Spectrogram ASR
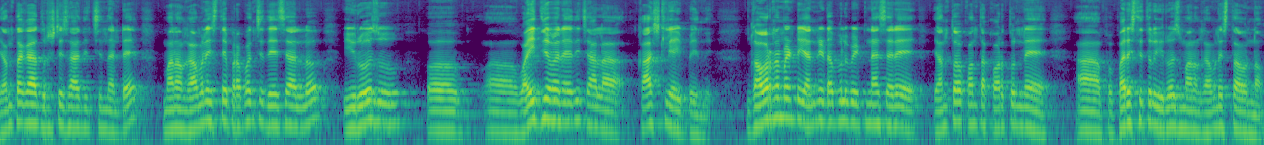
ఎంతగా దృష్టి సాధించిందంటే మనం గమనిస్తే ప్రపంచ దేశాల్లో ఈరోజు వైద్యం అనేది చాలా కాస్ట్లీ అయిపోయింది. గవర్నమెంట్ ఎన్ని డబ్బులు పెట్టినా సరే ఎంతో కొంత కొరతున్నే పరిస్థితులు ఈరోజు మనం గమనిస్తూ ఉన్నాం.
